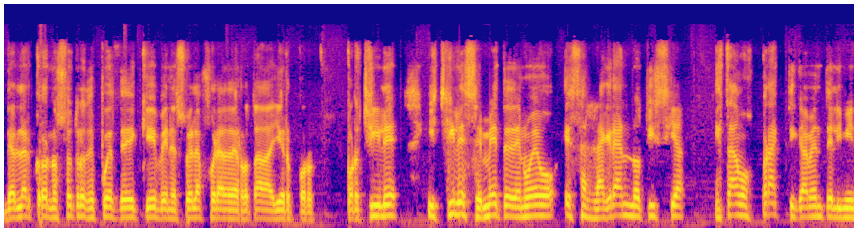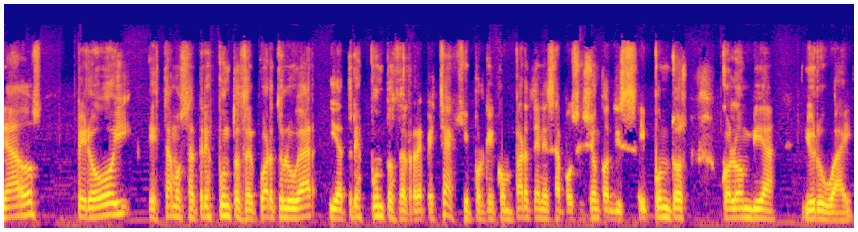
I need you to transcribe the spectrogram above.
de hablar con nosotros después de que Venezuela fuera derrotada ayer por, por Chile y Chile se mete de nuevo, esa es la gran noticia, estábamos prácticamente eliminados pero hoy estamos a tres puntos del cuarto lugar y a tres puntos del repechaje, porque comparten esa posición con 16 puntos Colombia y Uruguay.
